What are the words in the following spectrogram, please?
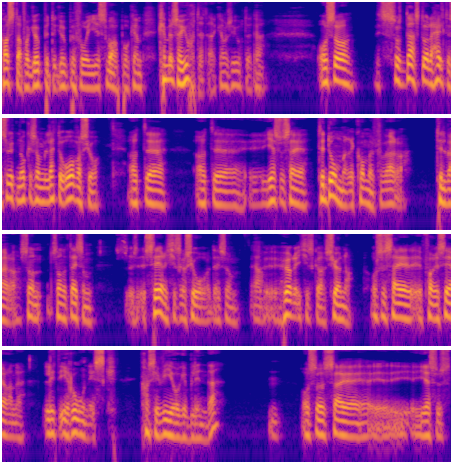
kasta fra gruppe til gruppe for å gi svar på hvem, hvem det som har gjort dette. Hvem det som har gjort dette? Ja. Og så, så, Der står det helt til slutt noe som er lett å overse, at, at Jesus sier 'til dommer er kommet for verden', til verden, sånn, sånn, at de som ser ikke skal se, de som ja. hører ikke skal skjønne. Og så sier fariseerne litt ironisk Kanskje vi òg er blinde? Mm. Og så sier Jesus,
